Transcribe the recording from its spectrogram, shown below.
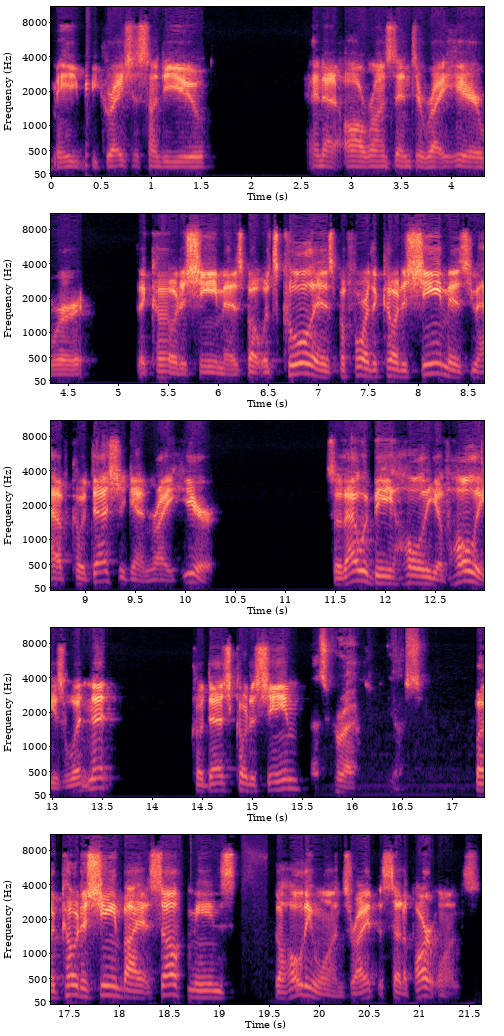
May he be gracious unto you. And that all runs into right here where the Kodashim is. But what's cool is before the Kodashim is you have Kodesh again right here. So that would be Holy of Holies, wouldn't it? Kodesh, Kodashim. That's correct. Yes. But Kodashim by itself means the holy ones, right? The set apart ones.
